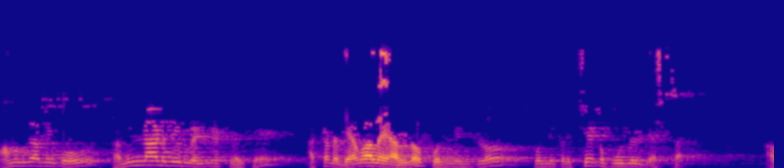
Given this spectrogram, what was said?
మామూలుగా మీకు తమిళనాడు మీరు వెళ్ళినట్లయితే అక్కడ దేవాలయాల్లో కొన్నింట్లో కొన్ని ప్రత్యేక పూజలు చేస్తారు. ఆ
